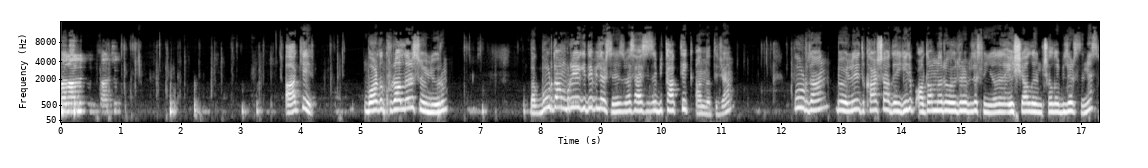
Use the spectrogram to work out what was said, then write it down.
ben hallettim sen çık. Akif. Bu arada kuralları söylüyorum. Bak buradan buraya gidebilirsiniz. Mesela size bir taktik anlatacağım. Buradan böyle karşı adaya gidip adamları öldürebilirsiniz ya da eşyalarını çalabilirsiniz.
